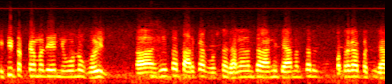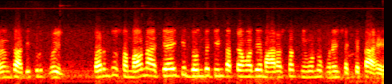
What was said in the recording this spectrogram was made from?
किती टप्प्यामध्ये निवडणूक होईल हे तर तारखा घोषणा झाल्यानंतर आणि त्यानंतर पत्रकार परिषद झाल्यानंतर अधिकृत होईल. परंतु संभावना अशी आहे की दोन ते तीन टप्प्यामध्ये महाराष्ट्रात निवडणूक होण्याची शक्यता आहे.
